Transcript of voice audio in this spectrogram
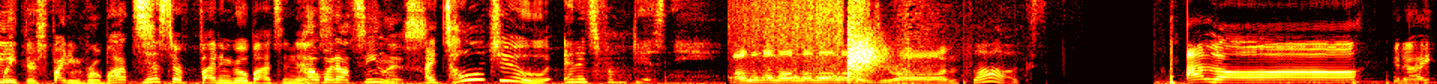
movie. Wait, there's fighting robots? Yes, they're fighting robots in this. How have I not seen this? I told you, and it's from Disney. La la la la la la lazy Ron. Vlogs. Hello. G'day.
